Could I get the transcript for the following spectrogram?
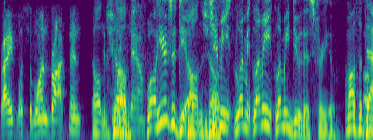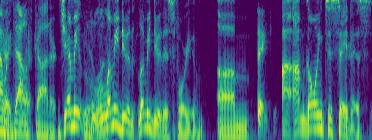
right? What's the one, Brockman? Dalton that you wrote Schultz. Well, here's the deal, Dalton Schultz. Jimmy. Let me let me let me do this for you. I'm also down Okay. with Dallas Goedert. Jimmy, let me do let me do this for you. Um, Thank you. I, I'm going to say this.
